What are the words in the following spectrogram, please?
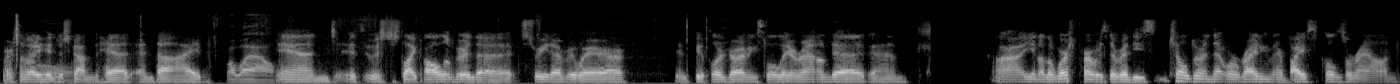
where somebody had just Oh. gotten hit and died, Oh wow. and it, it was just like all over the street everywhere, and people are driving slowly around it, and uh, you know the worst part was there were these children that were riding their bicycles around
